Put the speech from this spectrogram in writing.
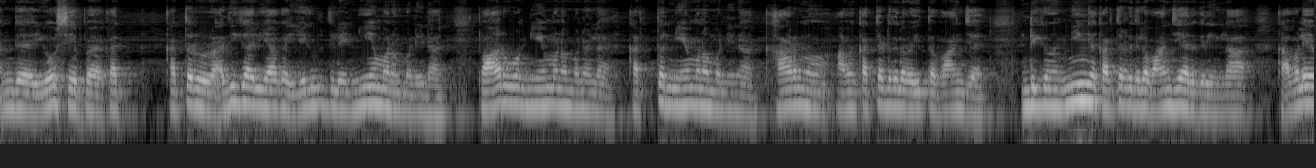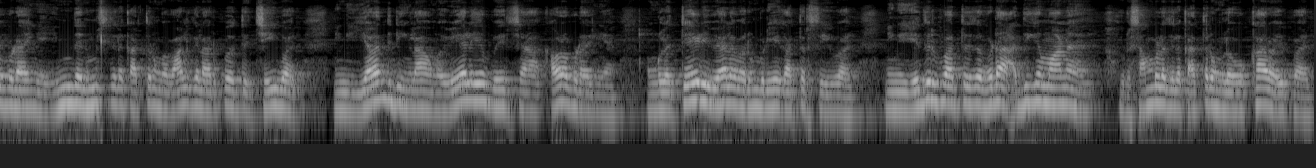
அந்த யோசிப்பை கத் கர்த்தர் ஒரு அதிகாரியாக எகிப்திலே நியமனம் பண்ணினார். பார்வன் நியமனம் பண்ணலை. கர்த்தர் நியமனம் பண்ணினார். காரணம் அவன் கர்த்தரிடத்தில் வைத்த வாஞ்சை. இன்றைக்கு நீங்கள் கர்த்தடத்தில் வாஞ்சியாக இருக்கிறீங்களா? கவலையப்படாதீங்க. இந்த நிமிஷத்தில் கர்த்தர் உங்கள் வாழ்க்கையில் அற்புதத்தை செய்வார். நீங்கள் இழந்துட்டீங்களா? உங்கள் வேலையே போயிடுச்சா கவலைப்படாதீங்க. உங்களை தேடி வேலை வரும்படியே கர்த்தர் செய்வார். நீங்கள் எதிர்பார்த்ததை விட அதிகமான ஒரு சம்பளத்தில் கர்த்தர் உங்களை உட்கார வைப்பார்.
